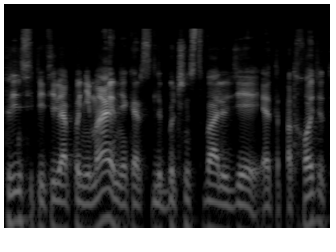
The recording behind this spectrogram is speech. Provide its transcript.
принципе, тебя понимаю. Мне кажется, для большинства людей это подходит.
